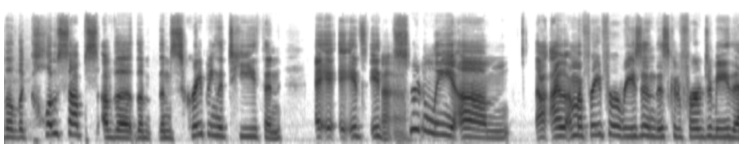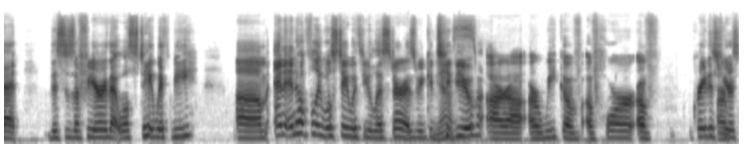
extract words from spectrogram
the, the close ups of the, the them scraping the teeth and it- it's it Uh-uh. certainly um I, I'm afraid for a reason. This confirmed to me that this is a fear that will stay with me. Um, and, and hopefully will stay with you, listener, as we continue Yes. our uh, our week of of horror of greatest Our- fears.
